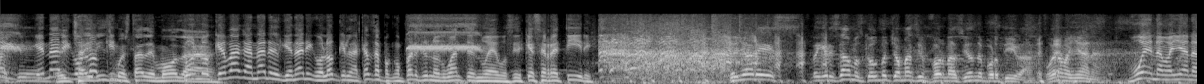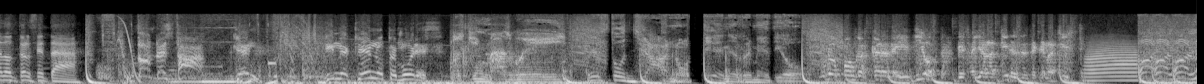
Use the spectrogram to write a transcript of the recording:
hace. el chairismo está de moda. Con lo que va a ganar el Genari Golovkin en la casa para comprarse unos guantes nuevos y que se retire. Señores, regresamos con mucho más información deportiva. Buena mañana. Buena mañana, doctor Z. ¿Dónde está? ¿Quién? Dime quién no te mueres. Pues quién más, güey. Esto ya no tiene remedio. No pongas cara de idiota, que esa ya la tienes desde que naciste. Al, al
